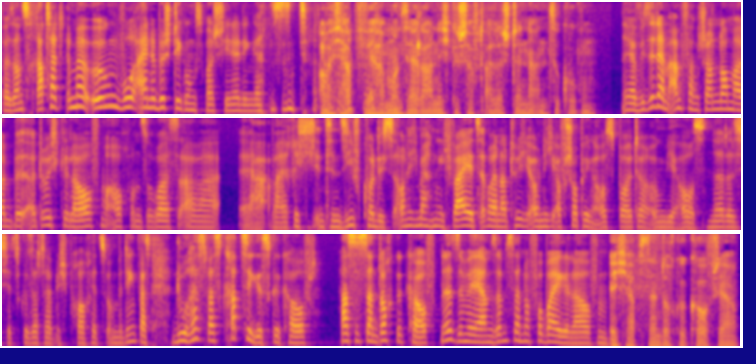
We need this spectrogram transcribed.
Weil sonst rattert immer irgendwo eine Bestickungsmaschine den ganzen Tag. Aber ich hab, wir haben uns ja gar nicht geschafft, alle Stände anzugucken. Ja, wir sind am Anfang schon nochmal durchgelaufen auch und sowas, aber ja, aber richtig intensiv konnte ich es auch nicht machen. Ich war jetzt aber natürlich auch nicht auf Shopping-Ausbeuter irgendwie aus, ne, dass ich jetzt gesagt habe, ich brauche jetzt unbedingt was. Du hast was Kratziges gekauft. Hast es dann doch gekauft, ne? Sind wir ja am Samstag noch vorbeigelaufen. Ich habe es dann doch gekauft, ja.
